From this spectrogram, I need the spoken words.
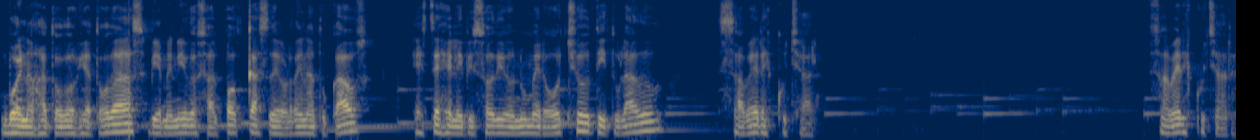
Buenas a todos y a todas, bienvenidos al podcast de Ordena tu Caos. Este es el episodio número 8 titulado Saber escuchar. Saber escuchar.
